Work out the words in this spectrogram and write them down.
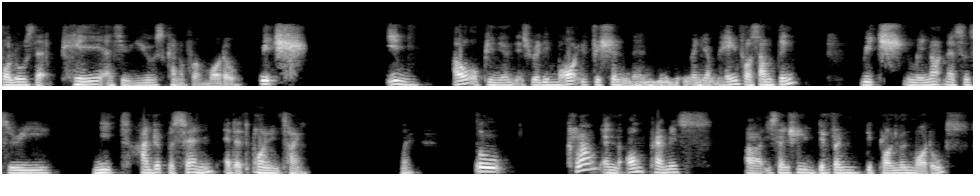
follows that pay as you use kind of a model, which in our opinion is really more efficient than when you're paying for something which you may not necessarily need 100% at that point in time. Right? So cloud and on-premise are essentially different deployment models.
